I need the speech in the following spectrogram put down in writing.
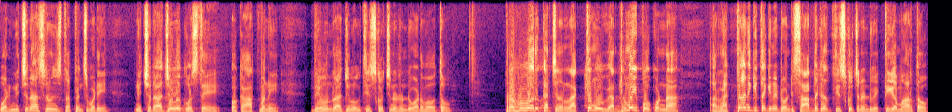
వాడు నిత్యనాశనం నుంచి తప్పించబడి నిత్యరాజ్యంలోకి వస్తే ఒక ఆత్మని దేవుని రాజ్యంలోకి తీసుకొచ్చినటువంటి వాడు అవుతావు. ప్రభువారు ఖర్చిన రక్తము వ్యర్థమైపోకుండా ఆ రక్తానికి తగినటువంటి సార్థకత తీసుకొచ్చినటువంటి వ్యక్తిగా మారుతావు.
